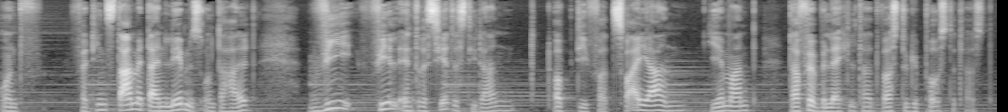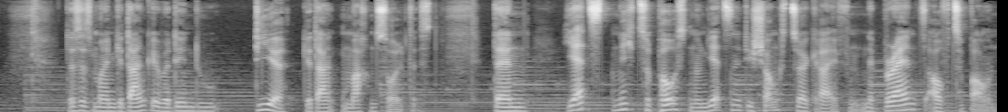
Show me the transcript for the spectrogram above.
und verdienst damit deinen Lebensunterhalt. Wie viel interessiert es die dann, ob die vor zwei Jahren jemand dafür belächelt hat, was du gepostet hast? Das ist mein Gedanke, über den du dir Gedanken machen solltest. Denn jetzt nicht zu posten und jetzt nicht die Chance zu ergreifen, eine Brand aufzubauen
